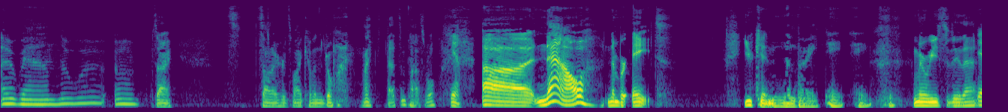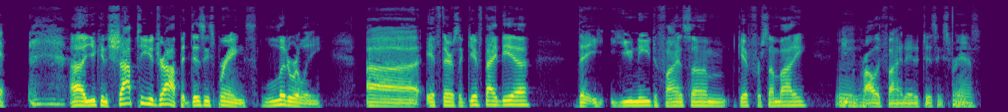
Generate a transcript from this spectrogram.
Around the world. Sorry. Thought I heard somebody come in the door. like, that's impossible. Yeah. Uh, now, number eight. You can, Number eight, eight, eight. remember we used to do that? Yeah. Uh, you can shop till you drop at Disney Springs, literally. Uh, if there's a gift idea that you need to find some gift for somebody, you can probably find it at Disney Springs.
